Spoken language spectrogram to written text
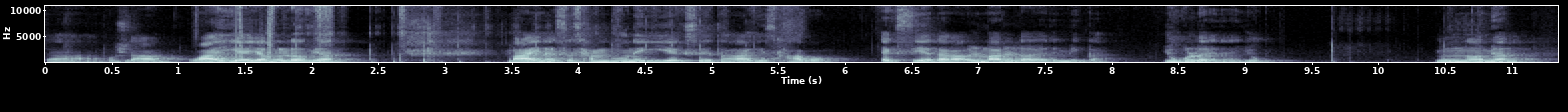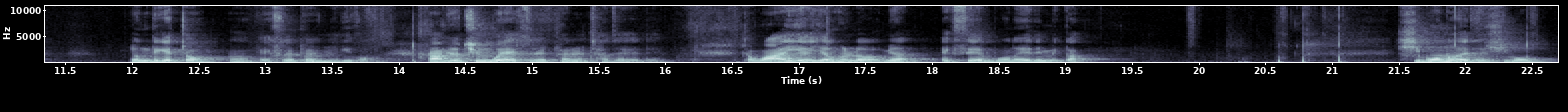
자, 봅시다. y에 0을 넣으면 마이너스 3분의 2x 더하기 4고 x에다가 얼마를 넣어야 됩니까? 6을 넣어야 되네. 6. 6 넣으면 0 되겠죠? 어, x절편은 6이고. 다음 이 친구의 x절편을 찾아야 돼. 자, y에 0을 넣으면 x에 뭐 넣어야 됩니까? 15 넣어야 돼, 15.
